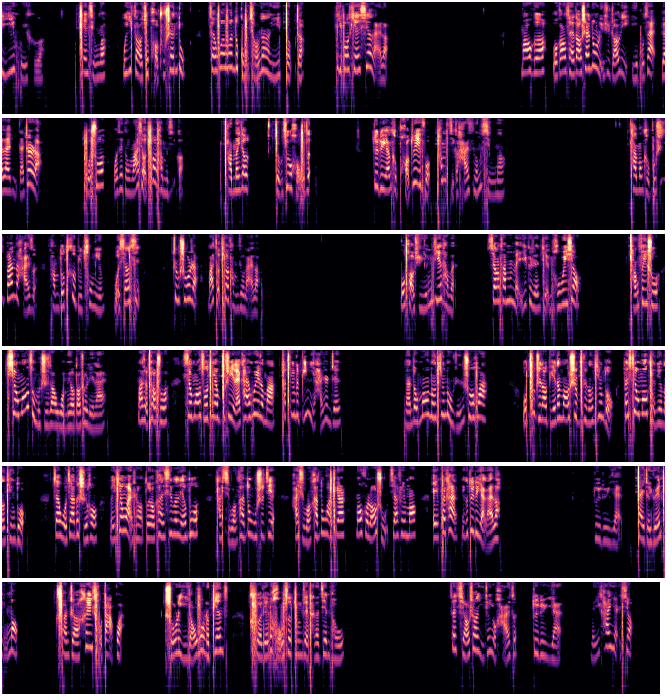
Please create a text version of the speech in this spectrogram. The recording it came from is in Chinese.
第一回合，天晴了，我一早就跑出山洞，在弯弯的拱桥那里等着。地包天先来了，猫哥，我刚才到山洞里去找你，你不在，原来你在这儿啊！我说我在等马小跳他们几个，他们要拯救猴子。对对眼可不好对付，他们几个孩子能行吗？他们可不是一般的孩子，他们都特别聪明，我相信。正说着，马小跳他们就来了。我跑去迎接他们，向他们每一个人点头微笑。唐飞说：“小猫怎么知道我们要到这里来？”马小跳说：“小猫昨天不是也来开会了吗？它听得比你还认真。难道猫能听懂人说话？我不知道别的猫是不是能听懂，但小猫肯定能听懂。在我家的时候，每天晚上都要看新闻联播。它喜欢看《动物世界》。”还喜欢看动画片《猫和老鼠》《加菲猫》。哎，快看，那个对对眼来了！对对眼戴着圆顶帽，穿着黑绸大褂，手里摇晃着鞭子。可怜的猴子蹲在他的肩头。在桥上已经有孩子，对对眼眉开眼笑，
